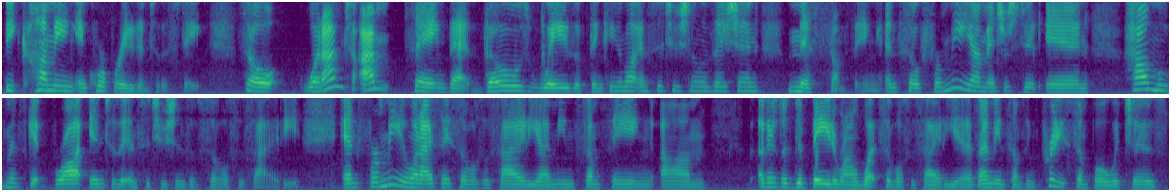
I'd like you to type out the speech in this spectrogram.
becoming incorporated into the state. So what I'm t- I'm saying that those ways of thinking about institutionalization miss something. And so for me, I'm interested in how movements get brought into the institutions of civil society. And for me, when I say civil society, I mean something um, there's a debate around what civil society is. I mean something pretty simple, which is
